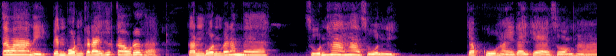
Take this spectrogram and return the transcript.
แต่ว่านี่ เป็นบนก็ได้คือเก่าเด้อค่ะ กันบนไว้น้ำแน่ศูนย์ห้าห้าศูนย์นี่ จับคู่หายได้แค่สองหาง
